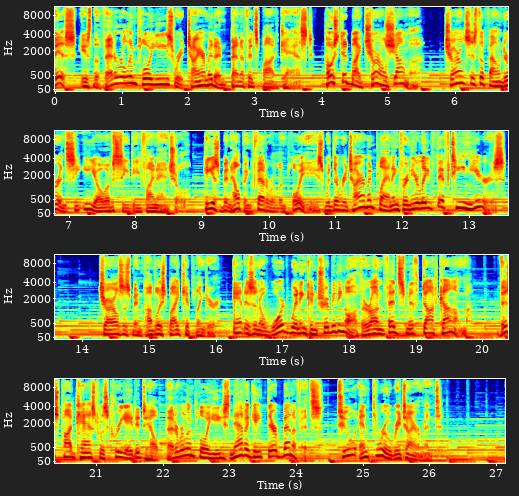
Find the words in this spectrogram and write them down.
This is the Federal Employees Retirement and Benefits Podcast, hosted by Charles Dzama. Charles is the founder and CEO of CD Financial. He has been helping federal employees with their retirement planning for nearly 15 years. Charles has been published by Kiplinger and is an award winning contributing author on Fedsmith.com. This podcast was created to help federal employees navigate their benefits to and through retirement.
